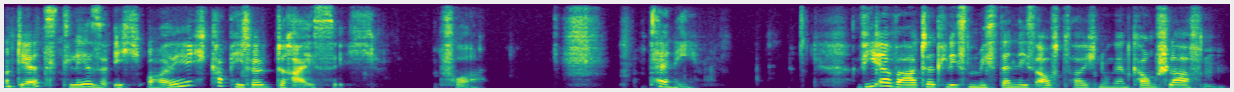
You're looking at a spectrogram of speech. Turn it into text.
Und jetzt lese ich euch Kapitel 30 vor. Penny. Wie erwartet ließen mich Stanleys Aufzeichnungen kaum schlafen.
